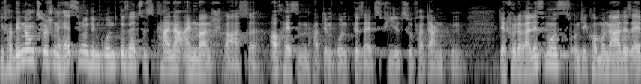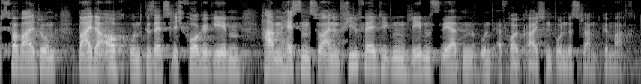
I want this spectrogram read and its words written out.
Die Verbindung zwischen Hessen und dem Grundgesetz ist keine Einbahnstraße. Auch Hessen hat dem Grundgesetz viel zu verdanken. Der Föderalismus und die kommunale Selbstverwaltung, beide auch grundgesetzlich vorgegeben, haben Hessen zu einem vielfältigen, lebenswerten und erfolgreichen Bundesland gemacht.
